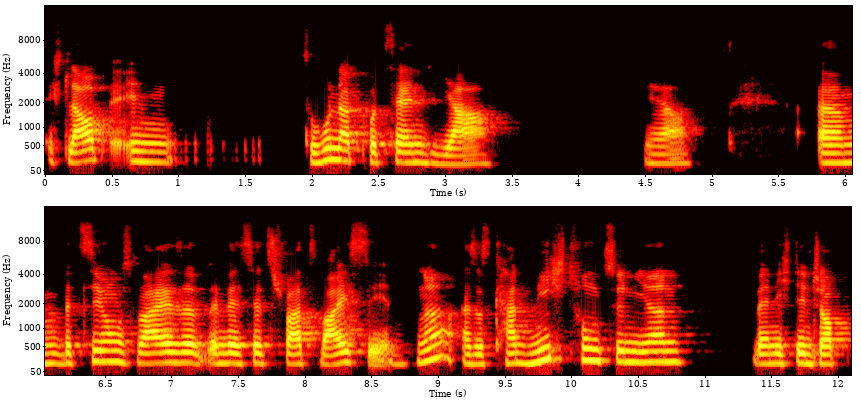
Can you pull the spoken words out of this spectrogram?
ich glaube, in zu 100 Prozent ja. Ja. Ähm, beziehungsweise, wenn wir es jetzt schwarz-weiß sehen, ne? also es kann nicht funktionieren, wenn ich den Job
